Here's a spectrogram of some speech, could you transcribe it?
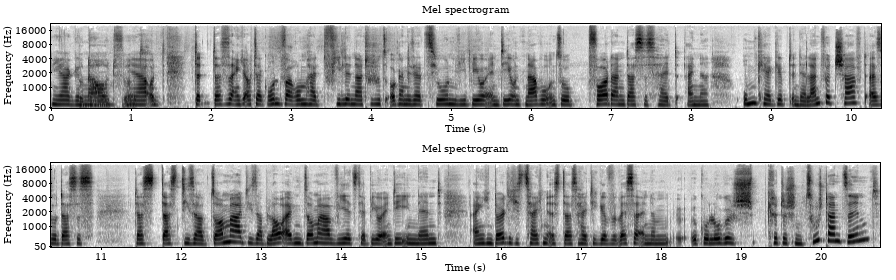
ja, genau. bebaut wird. Ja, und das ist eigentlich auch der Grund, warum halt viele Naturschutzorganisationen wie BUND und NABU und so fordern, dass es halt eine Umkehr gibt in der Landwirtschaft. Also, dass es dass, dass dieser Sommer, dieser Blaualgen-Sommer, wie jetzt der BUND ihn nennt, eigentlich ein deutliches Zeichen ist, dass halt die Gewässer in einem ökologisch kritischen Zustand sind.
